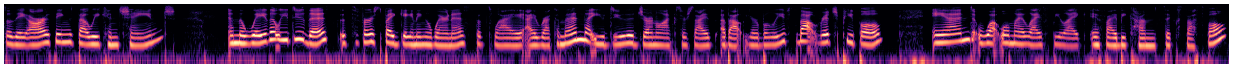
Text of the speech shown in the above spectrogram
So they are things that we can change. And the way that we do this is first by gaining awareness. That's why I recommend that you do the journal exercise about your beliefs about rich people and what will my life be like if I become successful.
